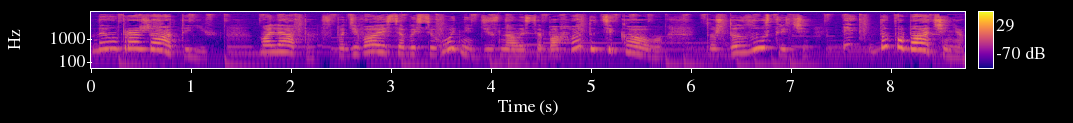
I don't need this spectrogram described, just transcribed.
не ображати їх. Малята, сподіваюся, ви сьогодні дізналися багато цікавого. Тож до зустрічі і до побачення!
